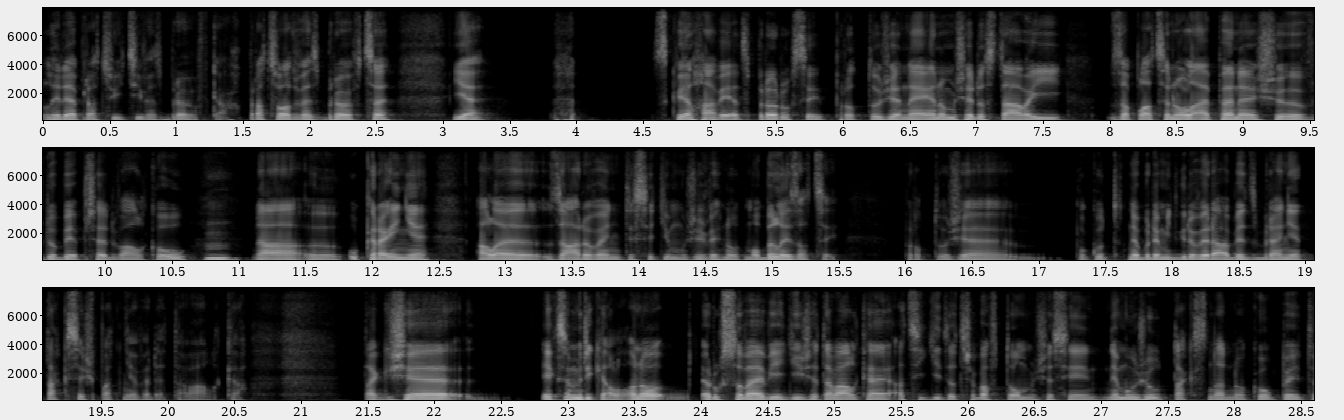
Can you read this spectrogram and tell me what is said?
lidé pracující ve zbrojovkách. Pracovat ve zbrojovce je skvělá věc pro Rusy, protože nejenom, že dostávají zaplaceno lépe než v době před válkou hmm. na uh, Ukrajině, ale zároveň ty se tím můžeš vyhnout mobilizaci, protože pokud nebude mít kdo vyrábět zbraně, tak se špatně vede ta válka. Takže, jak jsem říkal, ono, Rusové vědí, že ta válka je a cítí to třeba v tom, že si nemůžou tak snadno koupit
